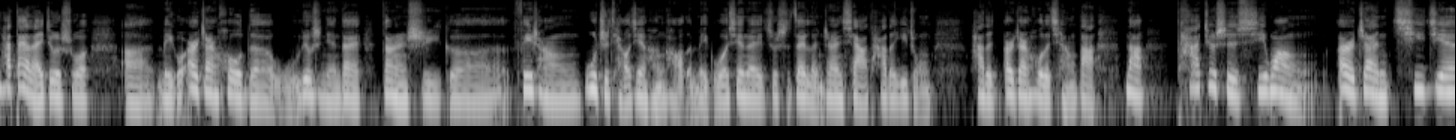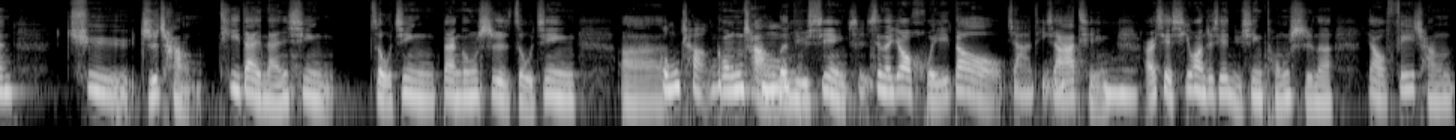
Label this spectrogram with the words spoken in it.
它带来就是说，呃，美国二战后的五六十年代，当然是一个非常物质条件很好的美国。现在就是在冷战下，它的一种它的二战后的强大，那他就是希望二战期间去职场替代男性走进办公室，走进。呃，工厂。工厂的女性、嗯、现在要回到家庭。家庭，嗯、而且希望这些女性同时呢，要非常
